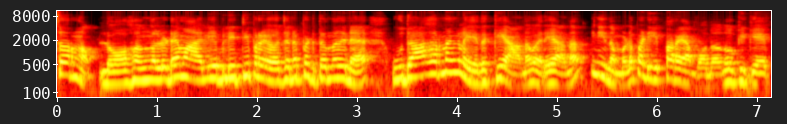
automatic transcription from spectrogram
സ്വർണം. ലോഹങ്ങളുടെ മാലിയബിലിറ്റി പ്രയോജനപ്പെടുത്തുന്നതിന് ഉദാഹരണങ്ങൾ ഏതൊക്കെയാണ്? വരെയാണ് ഇനി നമ്മൾ പടി പറയാൻ പോകുന്നത്. നോക്കിക്കേ.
